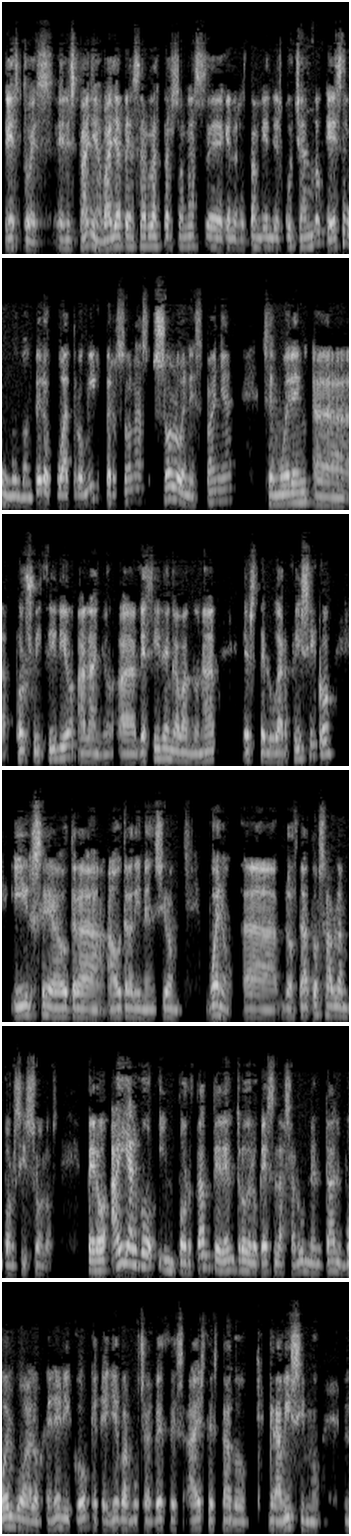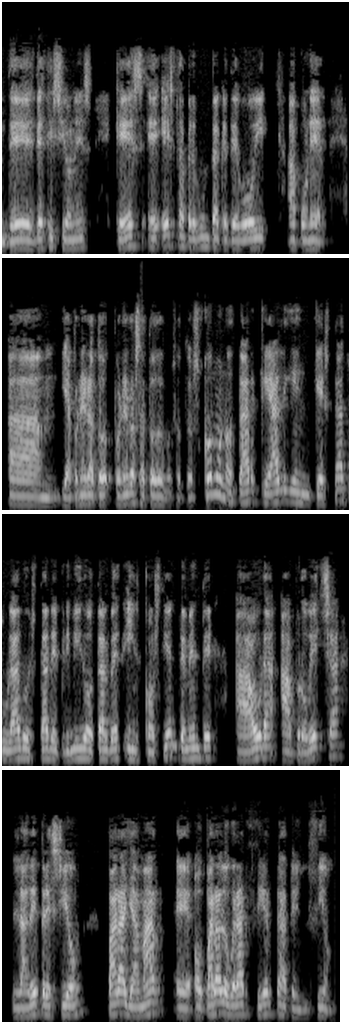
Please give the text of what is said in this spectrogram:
Esto es, en España. Vaya a pensar las personas eh, que nos están viendo y escuchando que es en el mundo entero. 4.000 personas solo en España se mueren ah, por suicidio al año. Ah, deciden abandonar este lugar físico e irse a otra, a otra dimensión. Bueno, ah, los datos hablan por sí solos. Pero hay algo importante dentro de lo que es la salud mental, vuelvo a lo genérico, que te lleva muchas veces a este estado gravísimo de decisiones, que es eh, esta pregunta que te voy a poner y a, poner a poneros a todos vosotros. ¿Cómo notar que alguien que está a tu lado está deprimido o tal vez inconscientemente ahora aprovecha la depresión para llamar eh, o para lograr cierta atención?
